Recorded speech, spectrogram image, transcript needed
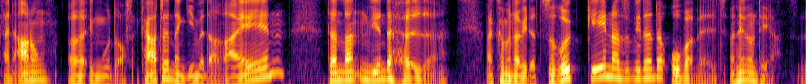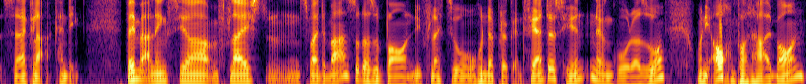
keine Ahnung, äh, irgendwo auf der Karte, dann gehen wir da rein, dann landen wir in der Hölle. Dann können wir da wieder zurückgehen, also wieder in der Oberwelt und hin und her. Ist ja klar, kein Ding. Wenn wir allerdings ja vielleicht eine zweite Basis oder so bauen, die vielleicht so 100 Blöcke entfernt ist, hier hinten irgendwo oder so, und die auch ein Portal bauen,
